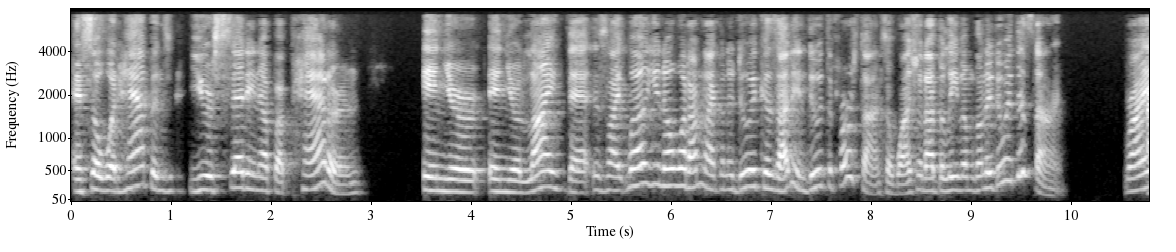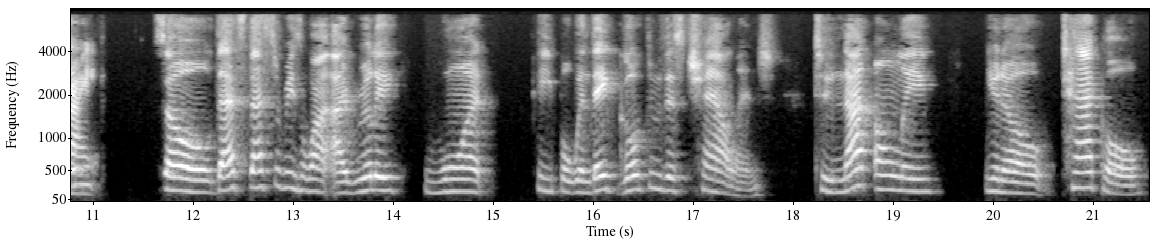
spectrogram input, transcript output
And so what happens, you're setting up a pattern in your in your life that is like, well, you know what? I'm not going to do it because I didn't do it the first time. So why should I believe I'm going to do it this time? Right? Right. So that's that's the reason why I really want people when they go through this challenge to not only you know, tackle,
